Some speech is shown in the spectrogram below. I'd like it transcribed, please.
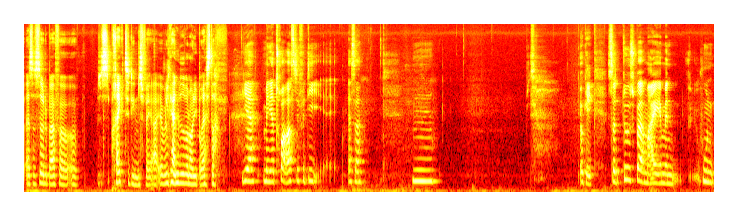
altså så er det bare for at prikke til dine sfære. Jeg vil gerne vide, hvornår de brister. Ja, men jeg tror også, det er fordi, altså... Hmm, okay, så du spørger mig, jamen, hun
